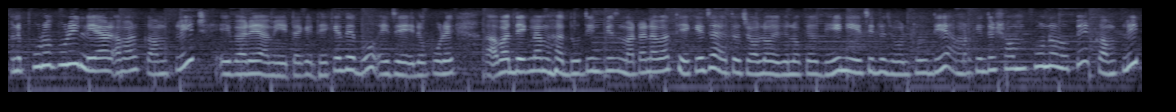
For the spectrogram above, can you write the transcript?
মানে পুরোপুরি লেয়ার আমার কমপ্লিট এবারে আমি এটাকে ঢেকে দেবো। এই যে এর উপরে আবার দেখলাম হ্যাঁ, দু তিন পিস মাটন আবার থেকে যায়। তো চলো এগুলোকে দিয়ে নিয়েছি একটু ঝোল টোল দিয়ে। আমার কিন্তু সম্পূর্ণরূপে কমপ্লিট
